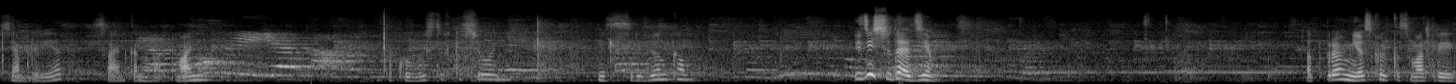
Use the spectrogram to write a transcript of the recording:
Всем привет! С вами канал Артмани. Такой выставки сегодня. Вместе с ребенком. Иди сюда, Дим. Прям несколько, смотри их.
